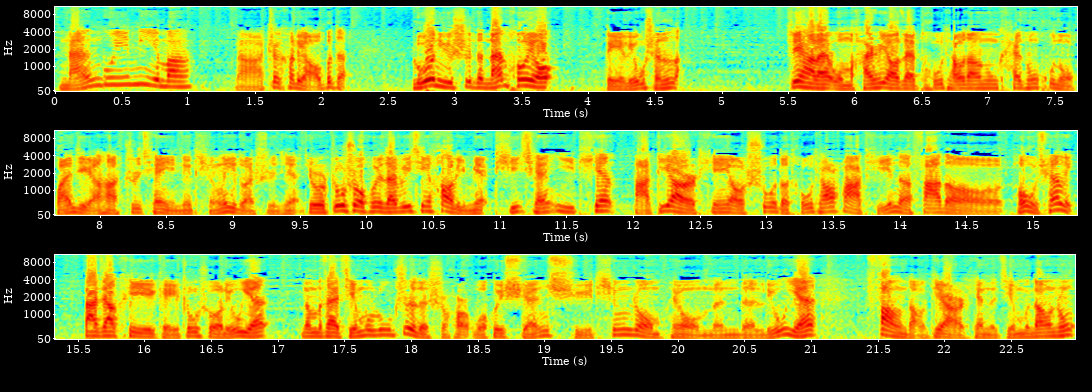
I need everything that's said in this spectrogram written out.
男闺蜜吗？啊，这可了不得！罗女士的男朋友得留神了。接下来我们还是要在头条当中开通互动环节哈，之前已经停了一段时间，就是周硕会在微信号里面提前一天把第二天要说的头条话题呢发到朋友圈里，大家可以给周硕留言。那么在节目录制的时候，我会选取听众朋友们的留言，放到第二天的节目当中。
